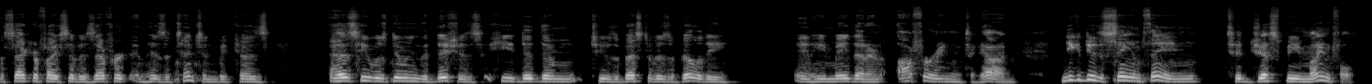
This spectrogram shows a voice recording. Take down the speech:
a sacrifice of his effort and his attention, because as he was doing the dishes, he did them to the best of his ability, and he made that an offering to God. You could do the same thing to just be mindful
